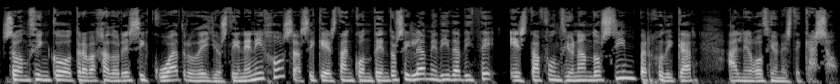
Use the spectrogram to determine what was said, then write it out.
Son cinco trabajadores y cuatro de ellos tienen hijos, así que están contentos y la medida, dice, está funcionando sin perjudicar al negocio en este caso.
